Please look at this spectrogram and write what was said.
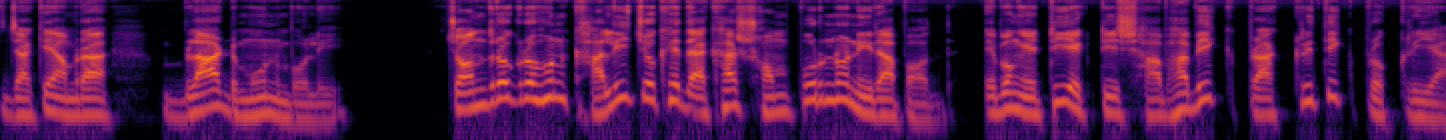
যাকে আমরা ব্লাড মুন বলি। চন্দ্রগ্রহণ খালি চোখে দেখা সম্পূর্ণ নিরাপদ এবং এটি একটি স্বাভাবিক প্রাকৃতিক প্রক্রিয়া।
